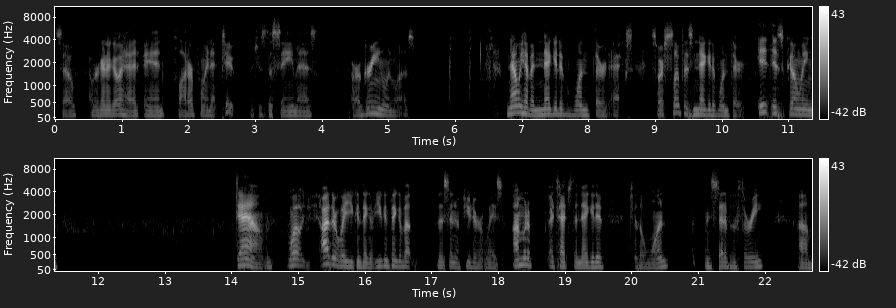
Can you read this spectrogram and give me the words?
So we're going to go ahead and plot our point at 2, which is the same as our green one was. Now we have a negative one-third x. So our slope is negative one-third. It is going down. Well, either way you can think of. You can think about this in a few different ways. I'm going to attach the negative to the 1 instead of the 3. Um,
